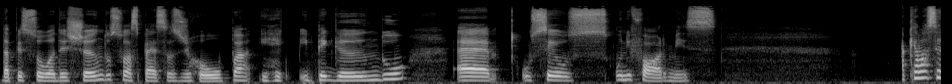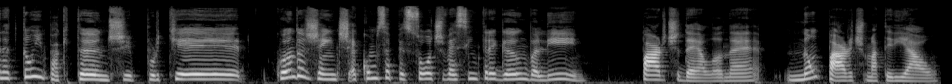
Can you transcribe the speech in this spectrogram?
da pessoa deixando suas peças de roupa e, e pegando é, os seus uniformes. Aquela cena é tão impactante porque quando a gente. É como se a pessoa estivesse entregando ali parte dela, né? não parte material,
